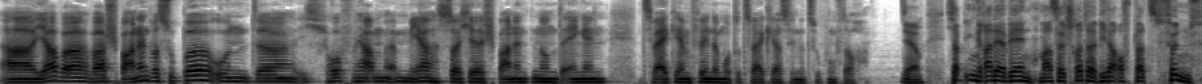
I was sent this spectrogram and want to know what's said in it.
Äh, ja, war, war spannend, war super und äh, ich hoffe, wir haben mehr solche spannenden und engen Zweikämpfe in der Moto2-Klasse in der Zukunft auch. Ja, ich habe ihn gerade erwähnt, Marcel Schrötter wieder auf Platz 5.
